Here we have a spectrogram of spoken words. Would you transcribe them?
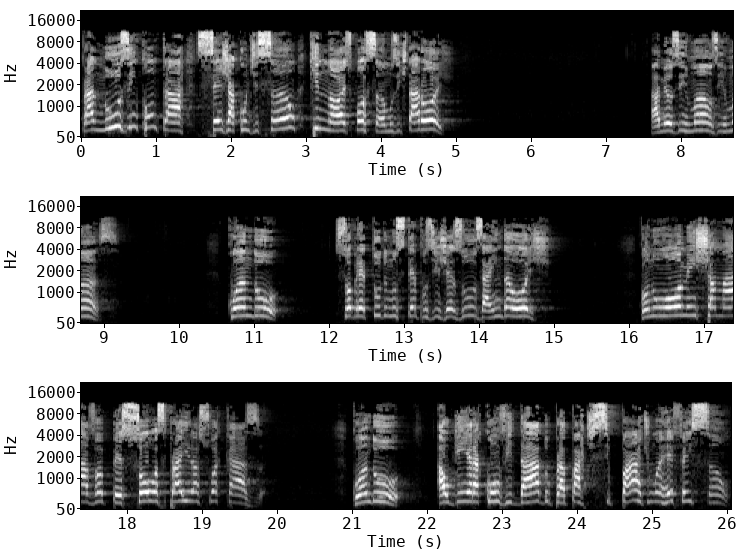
para nos encontrar, seja a condição que nós possamos estar hoje. Ah, meus irmãos e irmãs, quando, sobretudo nos tempos de Jesus, ainda hoje, quando um homem chamava pessoas para ir à sua casa, quando alguém era convidado para participar de uma refeição,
